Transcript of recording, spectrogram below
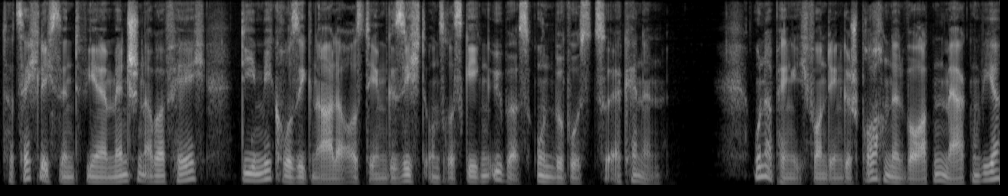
Tatsächlich sind wir Menschen aber fähig, die Mikrosignale aus dem Gesicht unseres Gegenübers unbewusst zu erkennen. Unabhängig von den gesprochenen Worten merken wir,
